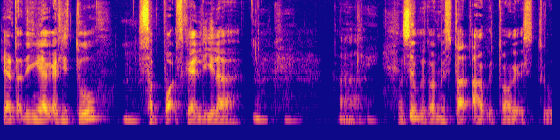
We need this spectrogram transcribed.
Yang tak tinggal kat situ Support sekali lah Okay. Ha, Okay. Untuk kita punya start up kita orang kat situ.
